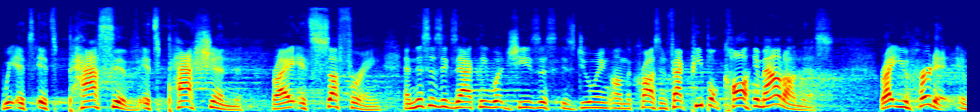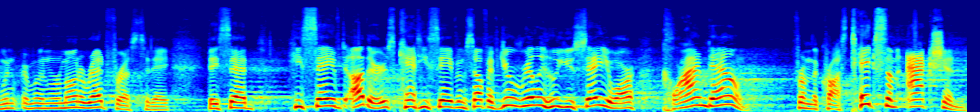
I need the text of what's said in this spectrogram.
We, it's, it's passive, it's passion right? It's suffering. And this is exactly what Jesus is doing on the cross. In fact, people call him out on this, right? You heard it when, when Ramona read for us today. They said, He saved others. Can't he save himself? If you're really who you say you are, climb down from the cross. Take some action.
